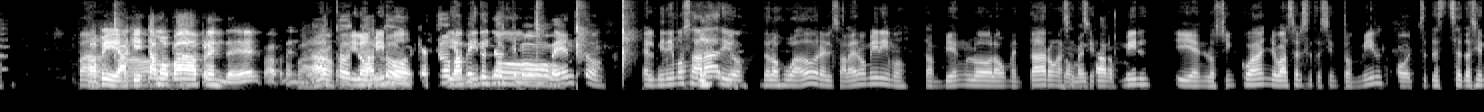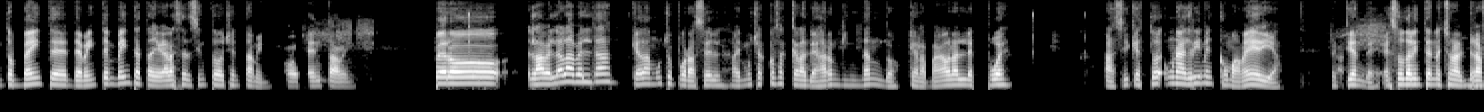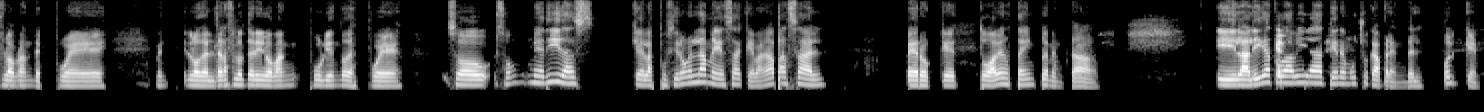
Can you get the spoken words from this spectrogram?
Papi, aquí estamos para aprender, para aprender. Claro, y lo mismo- que esto, y el papi, de último mínimo- momento. El mínimo salario de los jugadores, el salario mínimo, también lo, lo aumentaron a Lo 700 mil y en los cinco años va a ser 700 mil, 720, de 20 en 20 hasta llegar a 780 mil. 80 mil. Pero la verdad, la verdad, queda mucho por hacer. Hay muchas cosas que las dejaron guindando, que las van a hablar después. Así que esto es un agreement como a media. ¿Me entiendes? Eso del International Draft lo habrán después. ¿me ent- Lo del Draft Lottery lo van puliendo después. So, son medidas que las pusieron en la mesa, que van a pasar, pero que todavía no están implementadas. Y la liga todavía tiene mucho que aprender. ¿Por qué?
